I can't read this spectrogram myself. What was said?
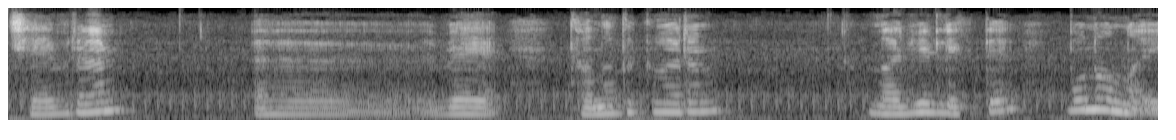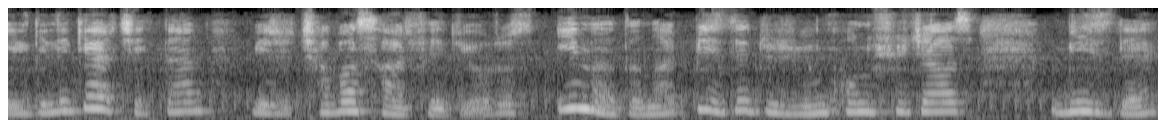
çevrem e, ve tanıdıklarımla birlikte bununla ilgili gerçekten bir çaba sarf ediyoruz. İnadına biz de düzgün konuşacağız. Biz de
